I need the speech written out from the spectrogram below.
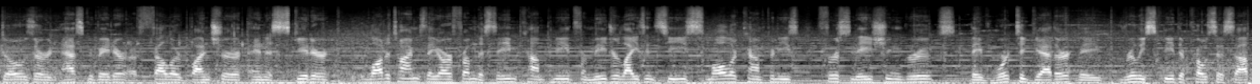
dozer, an excavator, a feller buncher, and a skidder. A lot of times they are from the same company, from major licensees, smaller companies, First Nation groups. They've worked together. They really speed the process up.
